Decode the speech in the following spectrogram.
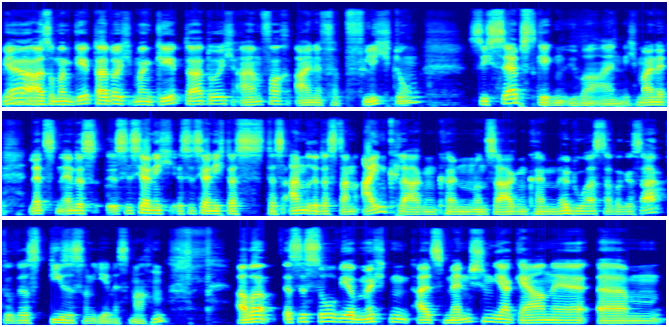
Ja, also man geht dadurch, man geht dadurch einfach eine Verpflichtung sich selbst gegenüber ein. Ich meine, letzten Endes, es ist ja nicht, es ist ja nicht, dass, dass andere das dann einklagen können und sagen können, ne, du hast aber gesagt, du wirst dieses und jenes machen. Aber es ist so, wir möchten als Menschen ja gerne ähm,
